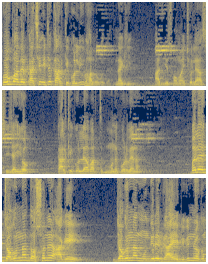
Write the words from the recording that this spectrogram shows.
প্রভুপাদের কাছে এটা কালকে করলেই ভালো বোধ নাকি? আজকে সময় চলে আসছে, যাই হোক, কালকে করলে আবার মনে পড়বে না। বলে জগন্নাথ দর্শনের আগে জগন্নাথ মন্দিরের গায়ে বিভিন্ন রকম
